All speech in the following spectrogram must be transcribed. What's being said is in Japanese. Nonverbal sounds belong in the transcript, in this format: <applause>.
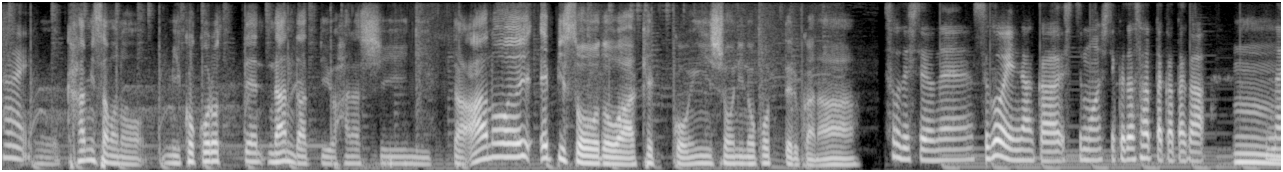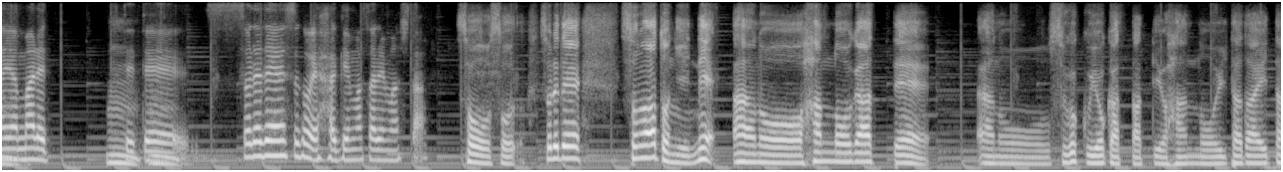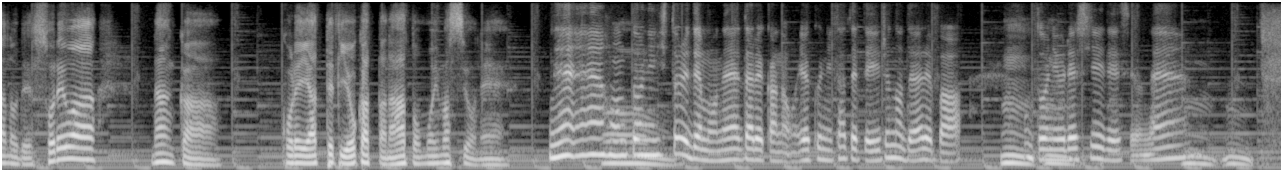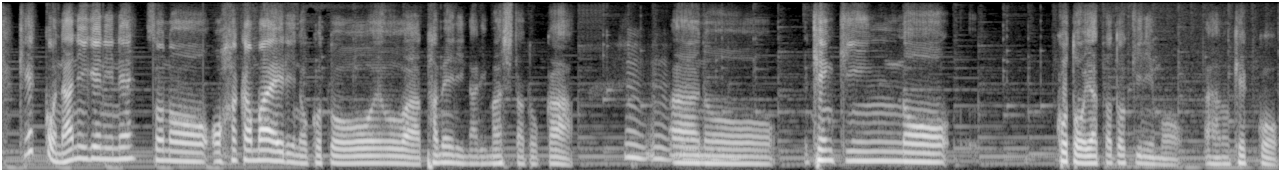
はい。えー神様の御心ってなんだっていう話に行った。あのエピソードは結構印象に残ってるかな。そうでしたよね。すごいなんか質問してくださった方がうん。悩まれうんてて、それですごい励まされました。うんそうそう。それでその後にね、あのー反応があって、あのーすごく良かったっていう反応をいただいたのでそれはなんかこれやってて良かったなと思いますよね。ね本当に一人でもね誰かの役に立てているのであれば本本当に嬉しいですよね、うんうん、結構何気にねそのお墓参りのことはためになりましたとか、うんうんうんうん。あの献金のことをやった時にもあの結構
